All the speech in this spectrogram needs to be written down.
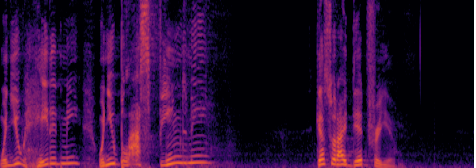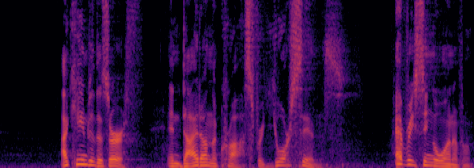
when you hated me, when you blasphemed me, guess what I did for you? I came to this earth and died on the cross for your sins, every single one of them,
